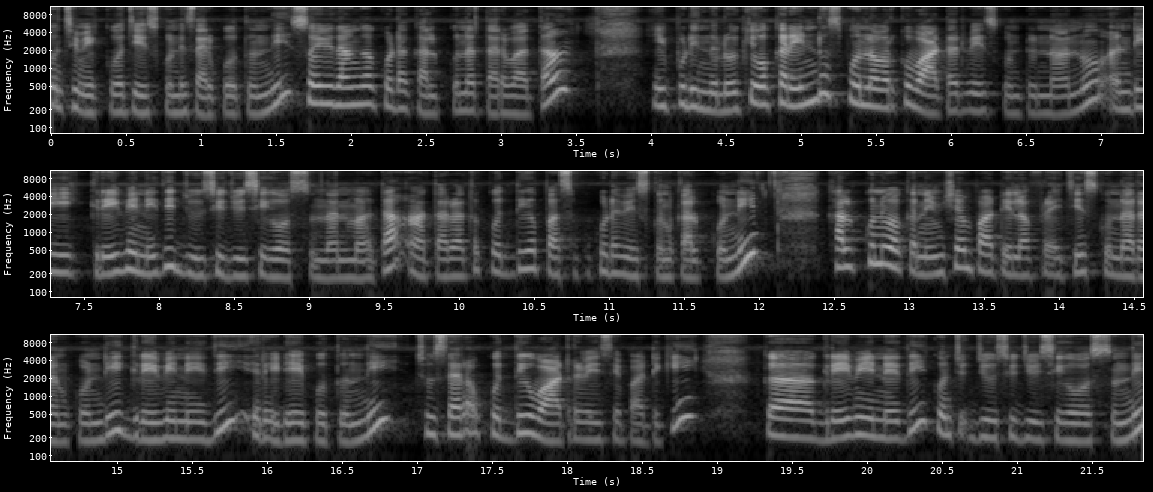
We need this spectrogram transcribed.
కొంచెం ఎక్కువ చేసుకోండి సరిపోతుంది. సో ఈ విధంగా కూడా కలుపుకున్న తర్వాత ఇప్పుడు ఇందులోకి ఒక రెండు స్పూన్ల వరకు వాటర్ వేసుకుంటున్నాను. అంటే ఈ గ్రేవీ అనేది జ్యూసీ జ్యూసీగా వస్తుందన్నమాట. ఆ తర్వాత కొద్దిగా పసుపు కూడా వేసుకొని కలుపుకోండి. కలుపుకుని ఒక నిమిషం పాటు ఇలా ఫ్రై చేసుకున్నారనుకోండి గ్రేవీ అనేది రెడీ అయిపోతుంది. చూసారా? కొద్దిగా వాటర్ వేసేపాటికి గ్రేవీ అనేది కొంచెం జ్యూసీ జ్యూసీగా వస్తుంది.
